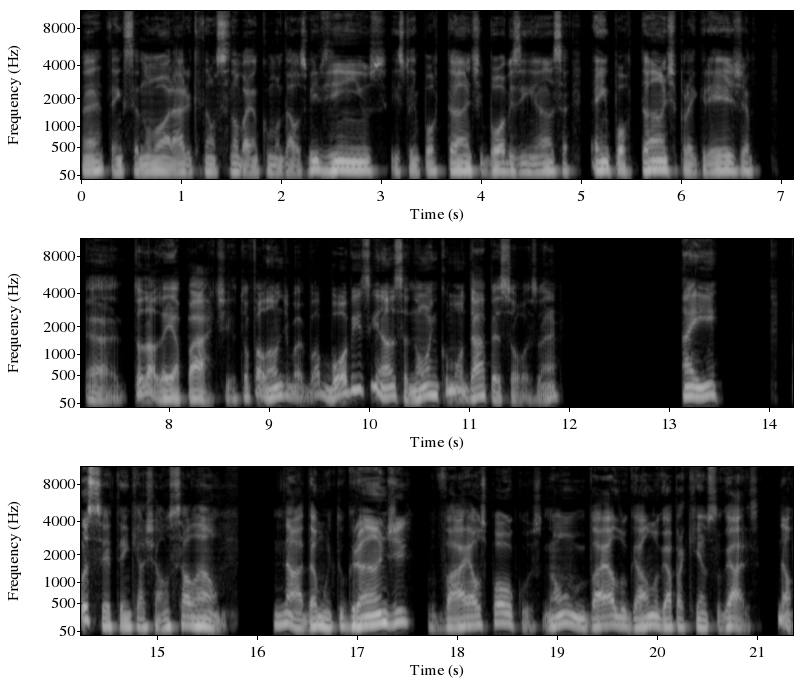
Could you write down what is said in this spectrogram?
né? Tem que ser num horário que não, você não vai incomodar os vizinhos, isso é importante. Boa vizinhança é importante para a igreja. É, toda lei à parte, eu estou falando de uma boa vizinhança, não incomodar pessoas, né? Aí, você tem que achar um salão. Nada muito grande, vai aos poucos. Não vai alugar um lugar para 500 lugares. Não,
